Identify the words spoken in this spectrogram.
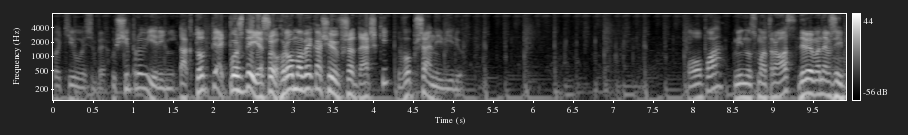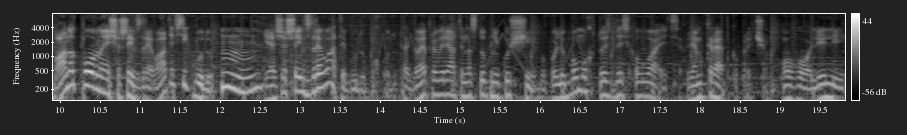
хотілося би. Кущі провірені. Так, топ-5, пожди, я що, грома викачую в шадешки? Вообще не вірю. Опа, мінус матрас. Диви, мене вже й банок повно, я ще ще й взривати всіх буду. Хм, Я ще ще й взривати буду, походу. Так, давай перевіряти наступні кущі, бо по-любому хтось десь ховається. Прям крепко причому. Ого, Лілі.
